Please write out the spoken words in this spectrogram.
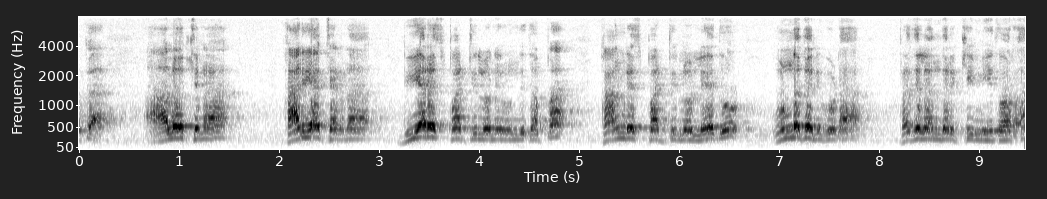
ఒక ఆలోచన కార్యాచరణ బీఆర్ఎస్ పార్టీలోనే ఉంది తప్ప కాంగ్రెస్ పార్టీలో లేదు ఉండదని కూడా ప్రజలందరికీ మీ ద్వారా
